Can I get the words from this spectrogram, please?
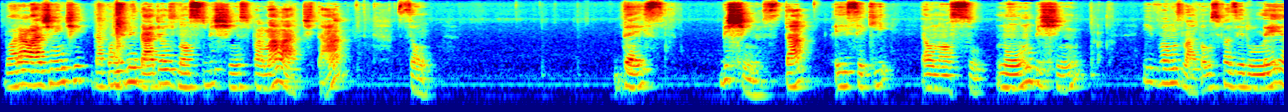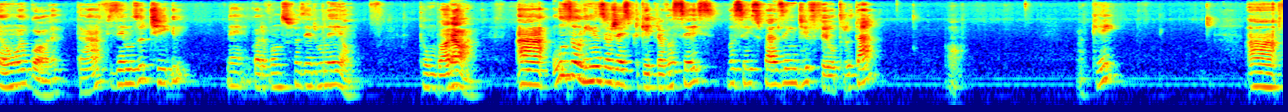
Bora lá, gente, dar continuidade aos nossos bichinhos Parmalat, tá? São 10 bichinhos, tá? Esse aqui é o nosso nono bichinho. E vamos lá, vamos fazer o leão agora, tá? Fizemos o tigre, né? Agora, vamos fazer o leão. Então, bora lá. Ah, os olhinhos eu já expliquei pra vocês. Vocês fazem de feltro, tá? Ó. Ok? Ah,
